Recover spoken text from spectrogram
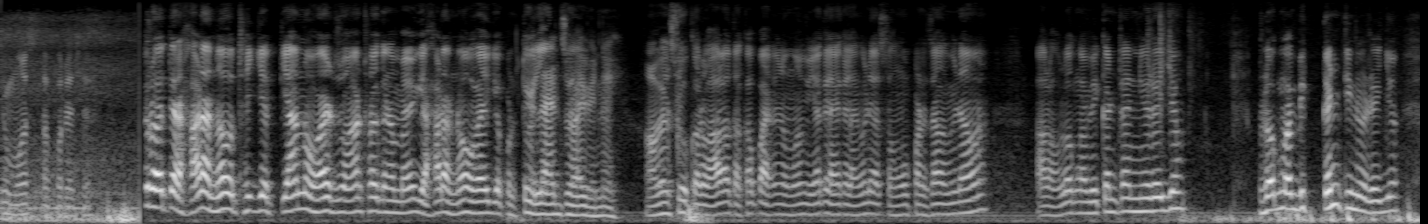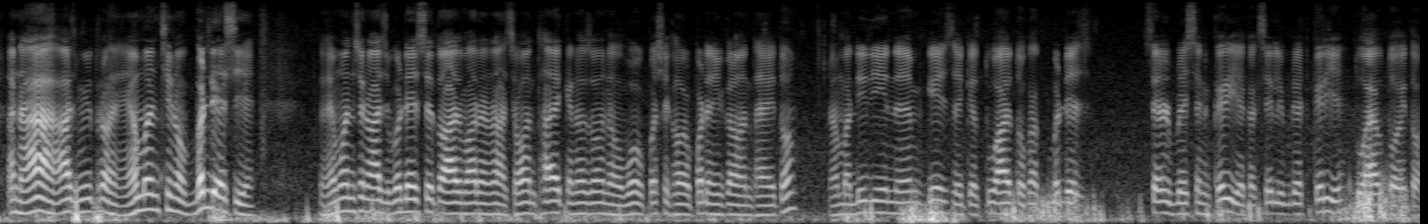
શું મસ્ત ફરે છે. મિત્રો, અત્યારે સાડા નવ થઈ ગયા. ત્યાંનો વાઇટ જો આઠ વાગ્યા અમે આવી ગયા. સાડા નવ વાગી ગયા પણ તોય લાઈટ જો આવી નહીં. હવે શું કરવા? હાલો તો કપાય એનો મમ્મી એકલા એકલા વીણ્યા છું. હું પણ જાઉં વીણાવા હાલો, વ્લોગમાં બી કન્ટિન્યુ રહી ગયો. વ્લોગમાં બી કન્ટિન્યુ રહી ગયો. અને હા, આજ મિત્રો હેમાનસિંહનો બર્થડે છે. તો હેમાંશીનો આજ બર્થડે છે તો આજ મારે ના જવાનું થાય કે ન જવાનું બહુ પછી ખબર પડે નીકળવાનું થાય તો. આમાં દીદીને એમ કહે છે કે તું આવ્યો તો કાંક બર્થડે સેલિબ્રેશન કરીએ કાંક સેલિબ્રેટ કરીએ તું આવતો હોય તો.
